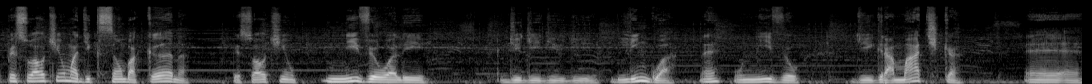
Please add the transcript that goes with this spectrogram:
o pessoal tinha uma dicção bacana, o pessoal tinha um nível ali de, de, de, de língua, né? Um nível de gramática é,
